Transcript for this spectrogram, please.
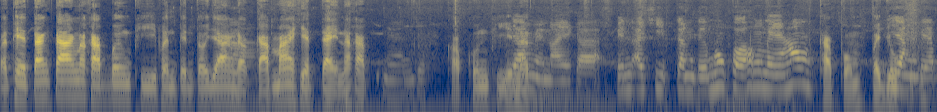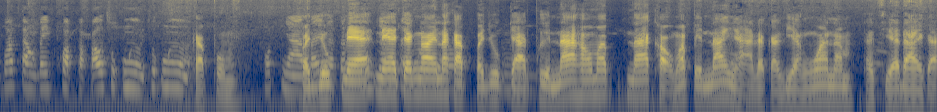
ประเทศต่างๆนะครับ เบิ้งพีเพิ่นเป็นตัวอย่างแล้วกลับมาเฮ็ดได้นะครับ แม่นอยู่ขอบคุณพีย่านะงหน่อยๆก็เป็นอาชีพดังเดิมของพ่อของแม่เฮาครับผมประยุกเลี้ยต์งแบบว่าต้องไปควักกระเป๋าทุกมือทุกมือครับผม พดยาประยุกต์ไปแน่ก็ต้องแน่จักหน้อยนะครับ ประยุกต์อืมจากพื้นหน้าเฮามาหน้าเขามาเป็นหน้าหยาแล้วก็เลี้ยงงัวนำถ้าเสียดายก็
